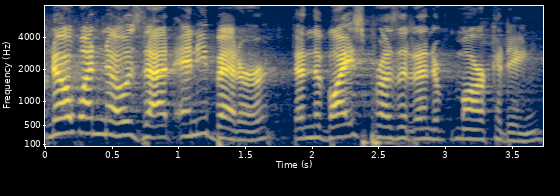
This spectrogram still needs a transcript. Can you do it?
No one knows that any better than the Vice President of Marketing.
